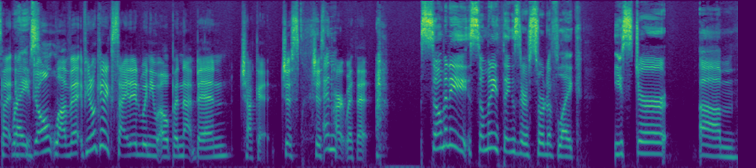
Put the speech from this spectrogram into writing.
But if you don't love it, if you don't get excited when you open that bin, chuck it. Just just And- part with it. so many so many things that are sort of like Easter um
